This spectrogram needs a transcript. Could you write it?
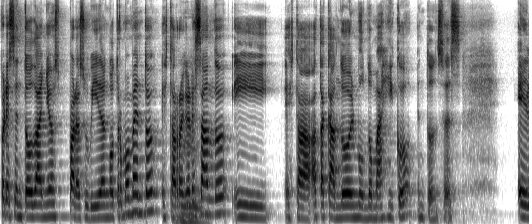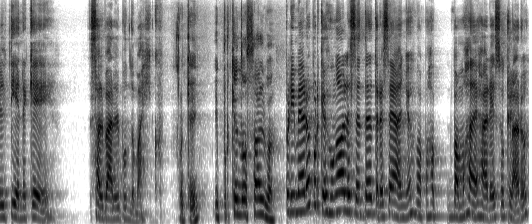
presentó daños para su vida en otro momento, está regresando y está atacando el mundo mágico, entonces él tiene que salvar el mundo mágico. Ok. ¿Y por qué no salva? Primero, porque es un adolescente de 13 años, vamos a, vamos a dejar eso claro.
